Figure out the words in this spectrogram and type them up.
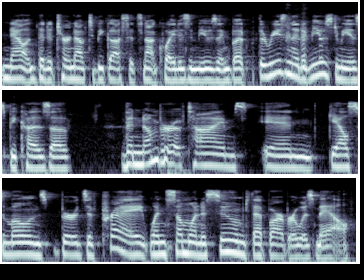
now that it turned out to be Gus, it's not quite as amusing. But the reason it amused me is because of the number of times in Gail Simone's Birds of Prey when someone assumed that Barbara was male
